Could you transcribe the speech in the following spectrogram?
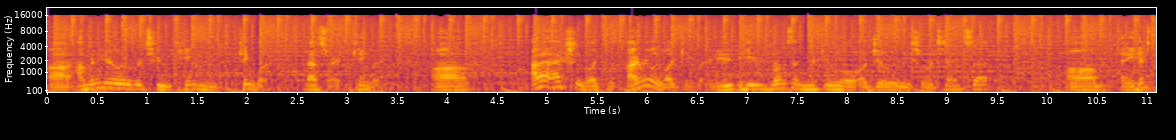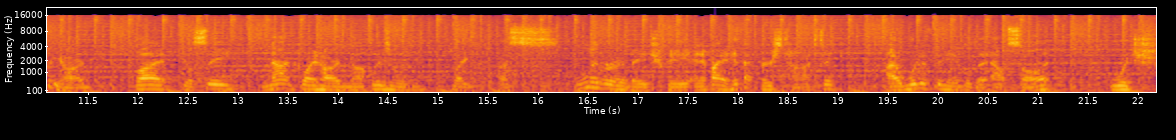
Uh, I'm gonna go over to King Kingler. That's right, Kingler. Uh, I actually like. I really like Kingler. He, he runs a nifty little agility Swords Dance set, um, and he hits pretty hard. But you'll see, not quite hard enough. Leaves him with like a sliver of HP. And if I had hit that first toxic, I would have been able to outsaw it. Which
